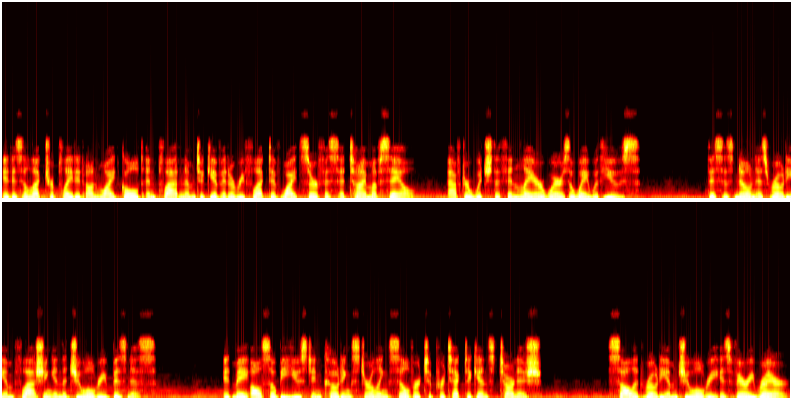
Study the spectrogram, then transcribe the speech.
It is electroplated on white gold and platinum to give it a reflective white surface at time of sale, after which the thin layer wears away with use. This is known as rhodium flashing in the jewelry business. It may also be used in coating sterling silver to protect against tarnish. Solid rhodium jewelry is very rare,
